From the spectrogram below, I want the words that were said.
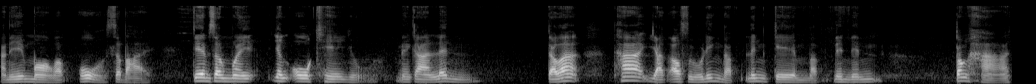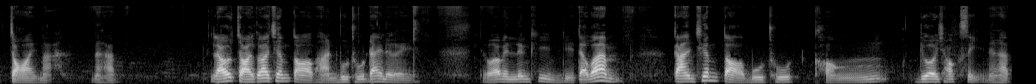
อันนี้มองแบบโอ้สบาย เกมสมัยยังโอเคอยู่ในการเล่น แต่ว่าถ้าอยากเอา feeling แบบเล่นเกมแบบเน้นๆ ต้องหาจอยมานะครับ แล้วจอยก็เชื่อมต่อผ่านบลูทูธได้เลย ถือว่าเป็นเรื่องที่ดี แต่ว่า การเชื่อมต่อบลูทูธของ DualShock 4 นะครับ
